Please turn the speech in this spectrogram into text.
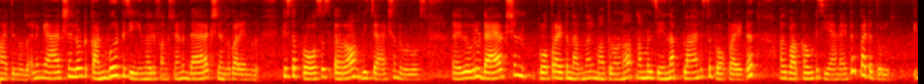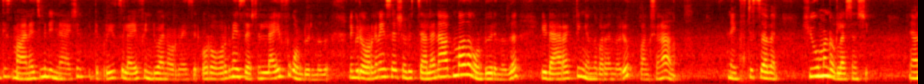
മാറ്റുന്നത് അല്ലെങ്കിൽ ആക്ഷനിലോട്ട് കൺവേർട്ട് ചെയ്യുന്ന ഒരു ഫംഗ്ഷനാണ് ഡയറക്ഷൻ എന്ന് പറയുന്നത്. It is the process around which action reverse അതായത് ഒരു ഡയറക്ഷൻ പ്രോപ്പറായിട്ട് നടന്നാൽ മാത്രമാണ് നമ്മൾ ചെയ്യുന്ന പ്ലാൻസ് പ്രോപ്പറായിട്ട് അത് വർക്കൗട്ട് ചെയ്യാനായിട്ട് പറ്റത്തുള്ളൂ. It is management in action it breathes life into an organisation ഒരു ഓർഗനൈസേഷൻ ലൈഫ് കൊണ്ടുവരുന്നത് അല്ലെങ്കിൽ ഒരു ഓർഗനൈസേഷൻ ഒരു ചലനാത്മകത കൊണ്ടുവരുന്നത് ഈ ഡയറക്റ്റിംഗ് എന്ന് പറയുന്ന ഒരു ഫംഗ്ഷനാണ് നെക്സ്റ്റ് സെവൻ ഹ്യൂമൻ റിലേഷൻഷിപ്പ് ഞാൻ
